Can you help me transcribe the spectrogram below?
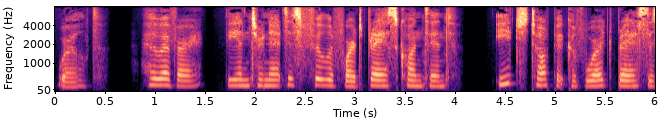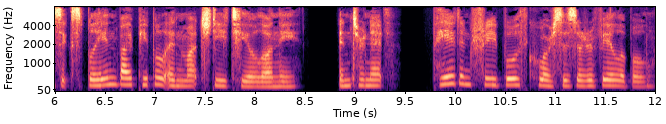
world. However, the internet is full of WordPress content. Each topic of WordPress is explained by people in much detail on the internet. Paid and free both courses are available.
